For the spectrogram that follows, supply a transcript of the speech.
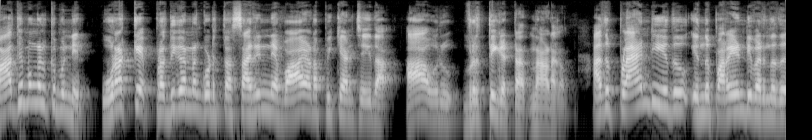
മാധ്യമങ്ങൾക്ക് മുന്നിൽ ഉറക്കെ പ്രതികരണം കൊടുത്ത സരിനെ വായടപ്പിക്കാൻ ചെയ്ത ആ ഒരു വൃത്തികെട്ട നാടകം. അത് പ്ലാൻ ചെയ്തു എന്ന് പറയേണ്ടി വരുന്നത്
